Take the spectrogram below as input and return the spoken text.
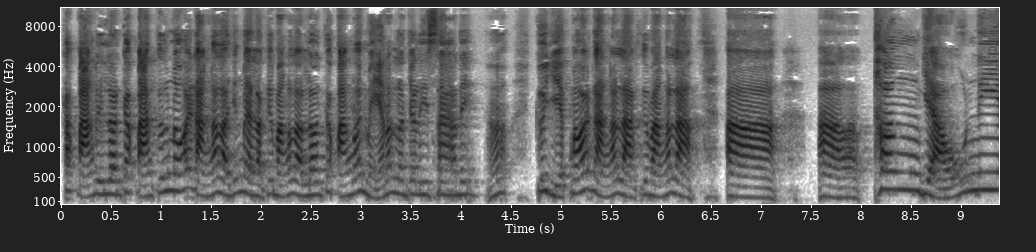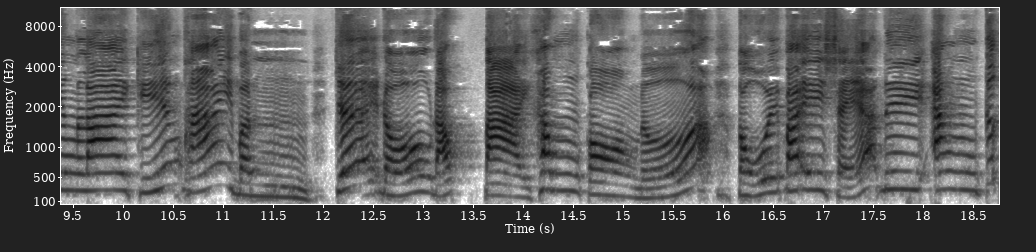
các bạn đi lên các bạn cứ nói rằng là vấn đề là cái bạn là lên các bạn nói mẹ nó lên cho lisa đi. À, cứ việc nói rằng là cái bạn là à, à, thân dậu niên lai kiến thái bình chế độ độc tài không còn nữa tụi bay sẽ đi ăn cứt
